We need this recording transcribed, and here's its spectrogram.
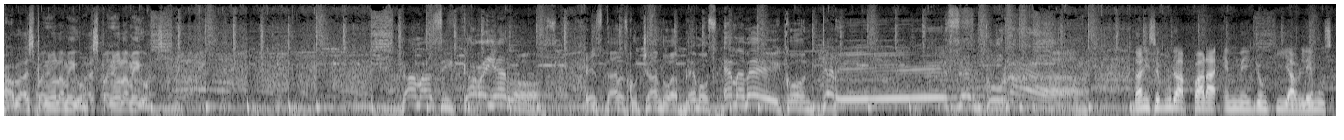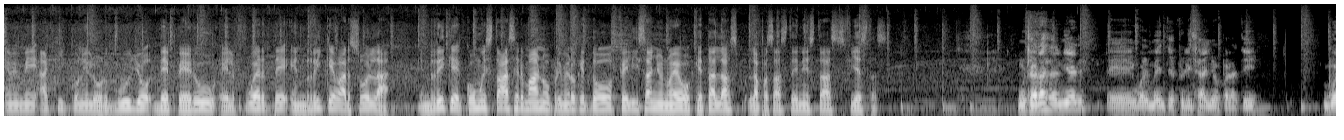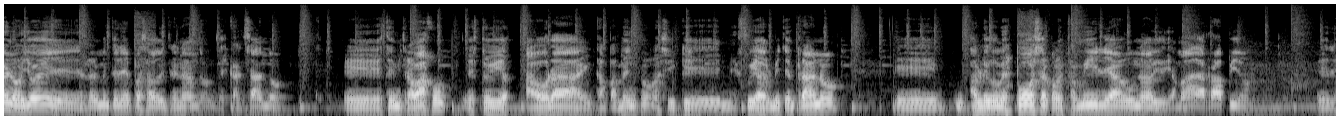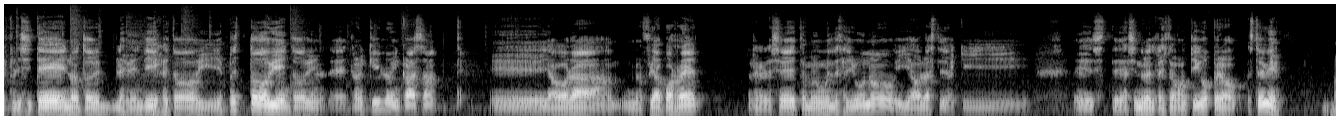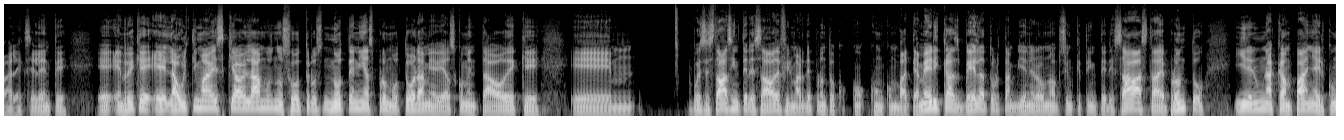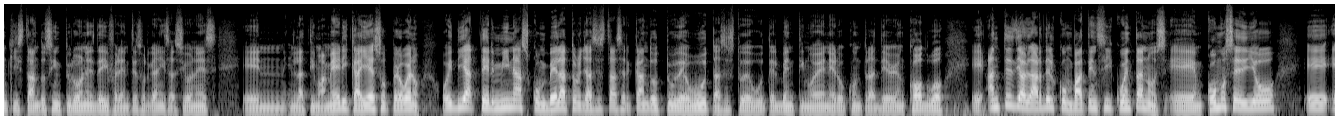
Habla español, amigo. Español, amigo. Damas y caballeros, están escuchando Hablemos MMA con Danny Segura. Dani Segura para M Junkie Hablemos MMA aquí con el orgullo de Perú, el fuerte Enrique Barzola. Enrique, ¿cómo estás hermano? Primero que todo, feliz año nuevo. ¿Qué tal la pasaste en estas fiestas? Muchas gracias Daniel, eh, igualmente feliz año para ti. Bueno, yo eh, realmente le he pasado entrenando, descansando. Eh, este es mi trabajo, estoy ahora en campamento, así que me fui a dormir temprano. hablé con mi esposa, con mi familia, una videollamada rápido. les felicité, ¿no? todo, les bendije todo y después todo bien, todo bien, tranquilo en casa. y ahora me fui a correr regresé, tomé un buen desayuno y ahora estoy aquí este, haciendo una entrevista contigo, pero estoy bien. Vale, excelente. Eh, Enrique, eh, la última vez que hablamos nosotros no tenías promotora, me habías comentado de que em, pues estabas interesado de firmar de pronto con, Combate Américas, Bellator también era una opción que te interesaba, hasta de pronto ir en una campaña, ir conquistando cinturones de diferentes organizaciones en, Latinoamérica y eso, pero bueno, hoy día terminas con Bellator, ya se está acercando tu debut, haces tu debut el 29 de enero contra Darian Caldwell. Eh, antes de hablar del combate en sí, cuéntanos, eh, ¿cómo se dio eh,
